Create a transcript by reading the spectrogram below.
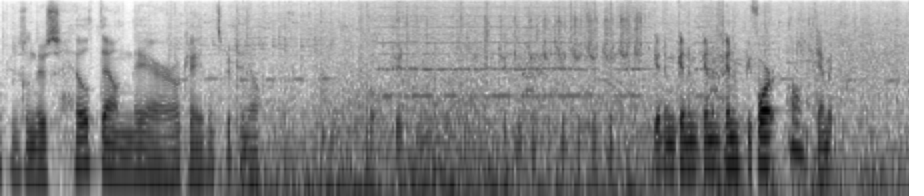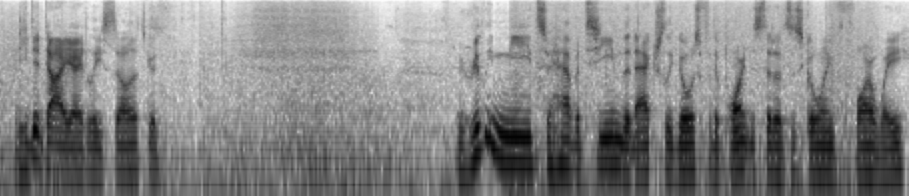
Okay, so there's health down there. Okay, that's good to know. Oh, shit. Get him, get him, get him, get him before. Oh, damn it. But he did die at least, so that's good. We really need to have a team that actually goes for the point instead of just going far away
